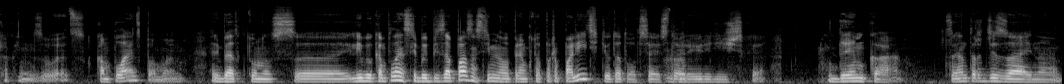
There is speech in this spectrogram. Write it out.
как они называются, комплайнс, по-моему. Ребята, кто у нас, э, либо комплайнс, либо безопасность, именно вот прям кто про политики, вот эта вот вся история mm-hmm. юридическая. ДМК, центр дизайна.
